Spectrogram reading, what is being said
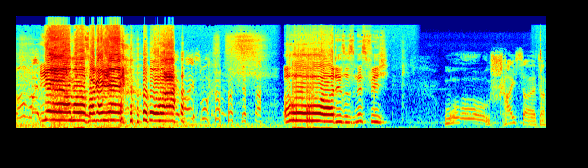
Oh mein Yeah, Motherfucker, yeah! Oh, dieses Mistviech. Wow, scheiße, Alter.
